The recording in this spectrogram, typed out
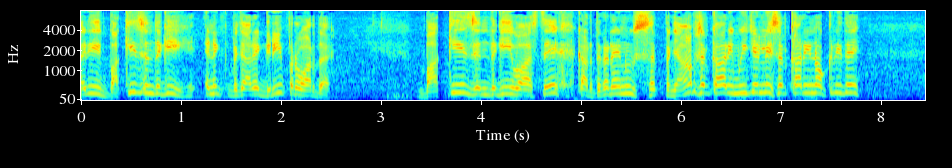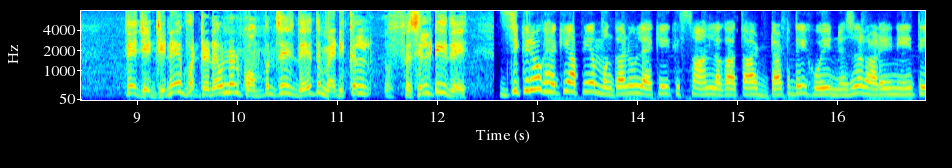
ਇਹਦੀ ਬਾਕੀ ਜ਼ਿੰਦਗੀ, ਇਹਨੇ ਵਿਚਾਰੇ ਗਰੀਬ ਪਰਿਵਾਰ ਦਾ ਬਾਕੀ ਜ਼ਿੰਦਗੀ ਵਾਸਤੇ ਘੱਟ ਤੋਂ ਘੱਟ ਇਹਨੂੰ ਸ- ਪੰਜਾਬ ਸਰਕਾਰ ਇਮੀਡੀਏਟਲੀ ਸਰਕਾਰੀ ਨੌਕਰੀ ਦੇ। ਤੇ ਜਿ- ਜਿਹਨੇ ਫੱਟੜ ਹੈ, ਉਹਨਾਂ ਨੂੰ ਕੰਪਨਸੇਟ ਦੇ, ਤੇ ਮੈਡੀਕਲ ਫੈਸਿਲਿਟੀ ਦੇ। ਜ਼ਿਕਰਯੋਗ ਹੈ ਕਿ ਆਪਣੀਆਂ ਮੰਗਾਂ ਨੂੰ ਲੈ ਕੇ ਕਿਸਾਨ ਲਗਾਤਾਰ ਡਟਦੇ ਹੋਏ ਨਜ਼ਰ ਆ ਰਹੇ ਨੇ ਤੇ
